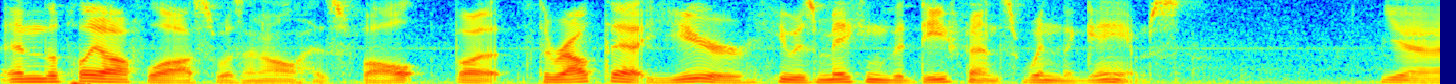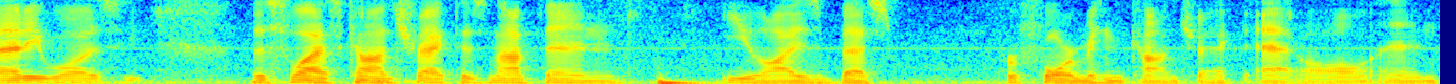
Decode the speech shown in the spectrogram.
and the playoff loss wasn't all his fault, but throughout that year, he was making the defense win the games. Yeah, that he was. This last contract has not been Eli's best performing contract at all, and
